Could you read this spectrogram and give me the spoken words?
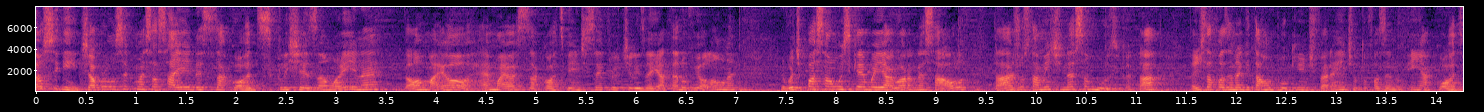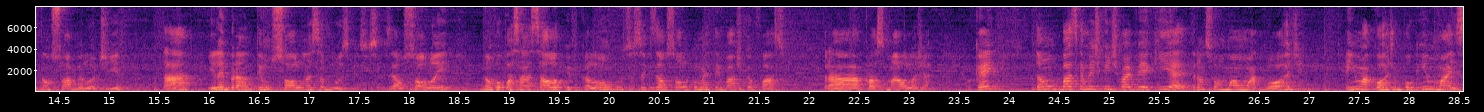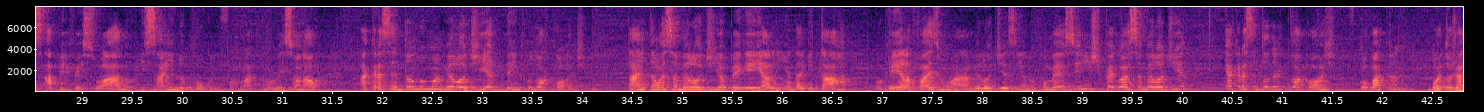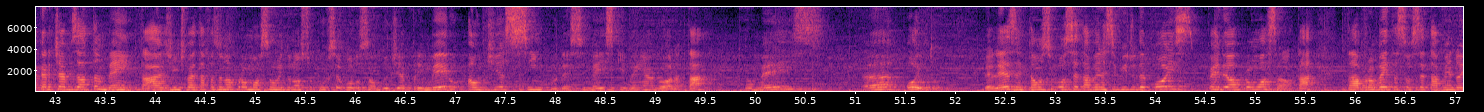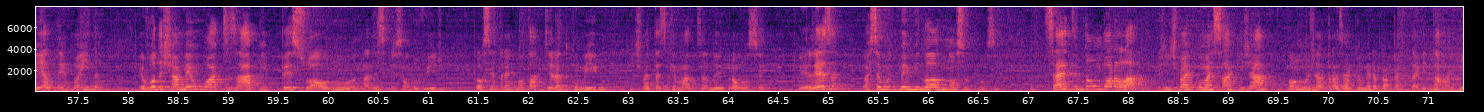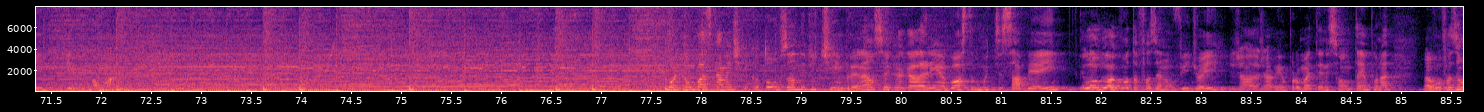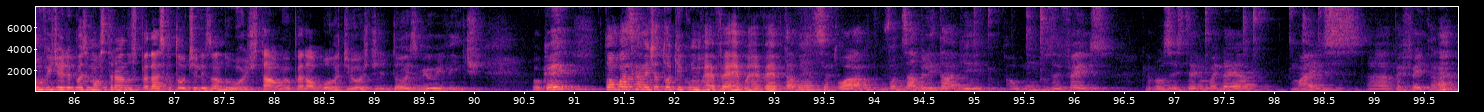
É o seguinte, já para você começar a sair desses acordes clichêzão aí, né? Dó maior, Ré maior, esses acordes que a gente sempre utiliza aí, até no violão, né? Eu vou te passar um esquema aí agora nessa aula, tá? Justamente nessa música, tá? A gente tá fazendo a guitarra um pouquinho diferente, eu tô fazendo em acordes, não só a melodia, tá? E lembrando, tem um solo nessa música. Se você quiser o solo aí, não vou passar nessa aula porque fica longo. Se você quiser o solo, comenta aí embaixo que eu faço pra próxima aula já, ok? Então, basicamente o que a gente vai ver aqui é transformar um acorde em um acorde um pouquinho mais aperfeiçoado e saindo um pouco do formato convencional, acrescentando uma melodia dentro do acorde. Tá? Então essa melodia eu peguei a linha da guitarra, ok? Ela faz uma melodiazinha no começo e a gente pegou essa melodia e acrescentou dentro do acorde, ficou bacana. Bom, então já quero te avisar também, tá? A gente vai estar tá fazendo uma promoção aí do nosso curso Evolução do dia 1 ao dia 5 desse mês que vem agora, tá? Do mês uh, 8. Beleza? Então se você está vendo esse vídeo depois, perdeu a promoção, tá? Então aproveita se você está vendo aí a tempo ainda. Eu vou deixar meu WhatsApp pessoal no, na descrição do vídeo para você entrar em contato direto comigo. A gente vai estar tá esquematizando aí para você. Beleza? Vai ser muito bem-vindo lá no nosso curso. Certo? Então bora lá. A gente vai começar aqui já. Vamos já trazer a câmera para perto da guitarra aqui. E vamos lá. Bom, então basicamente o que eu estou usando de timbre, né? Eu sei que a galerinha gosta muito de saber aí, e logo logo vou estar tá fazendo um vídeo aí, já, já venho prometendo isso há um tempo, né? Mas eu vou fazer um vídeo aí depois mostrando os pedais que eu estou utilizando hoje, tá? O meu pedalboard de hoje de 2020, ok? Então basicamente eu estou aqui com um reverb, o reverb está bem acentuado, vou desabilitar aqui alguns dos efeitos, que é para vocês terem uma ideia mais uh, perfeita, né?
